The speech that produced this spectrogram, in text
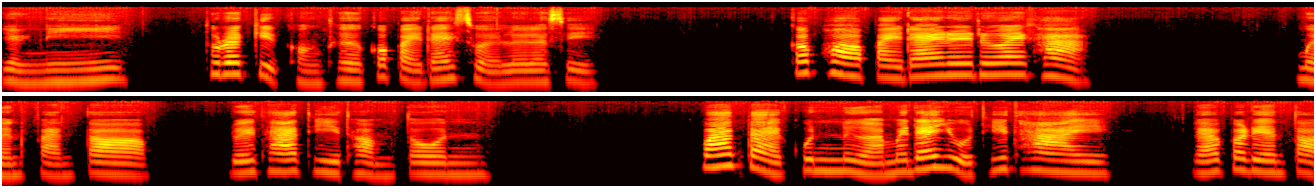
อย่างนี้ธุรกิจของเธอก็ไปได้สวยเลยละสิ ก็พอไปได้เรื่อยๆ ค่ะ เหมือนฝันตอบด้วยท่าทีถ่อมตน ว่าแต่คุณเหนือไม่ได้อยู่ที่ไทย แล้วไปเรียนต่อ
